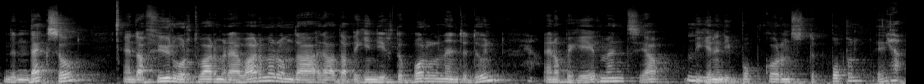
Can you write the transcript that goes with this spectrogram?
de deksel. En dat vuur wordt warmer en warmer, omdat dat, dat begint hier te borrelen en te doen. En op een gegeven moment ja, beginnen die popcorns te poppen. Hè. Ja,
